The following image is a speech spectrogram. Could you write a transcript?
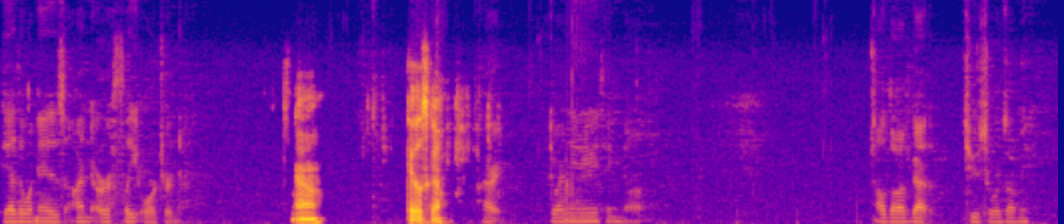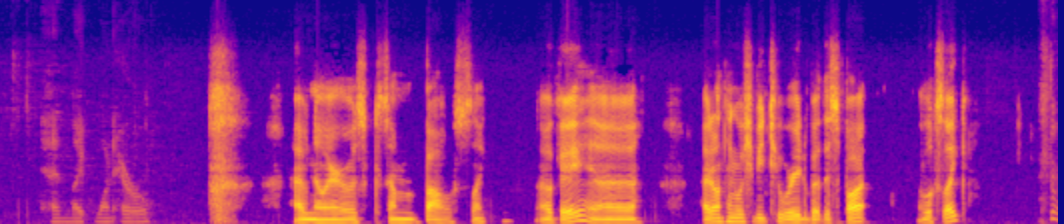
The other one is Unearthly Orchard. Oh. Okay, let's go. Alright. Do I need anything? No. Although I've got two swords on me. And like one arrow. I have no arrows because I'm boss. Like, okay. Uh, I don't think we should be too worried about this spot. It looks like.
